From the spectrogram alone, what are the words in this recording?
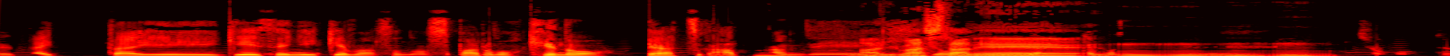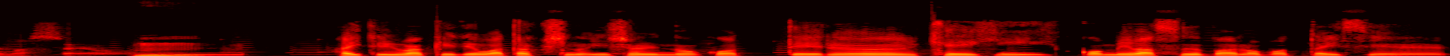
えー大体ゲーセンに行けば、そのスパロボ系のやつがあったんで、うん。ありましたね。非常にやってますうんうんうんめってましたよ。うん。はい、というわけで、私の印象に残っている景品1個目はスーパーロボ対戦、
